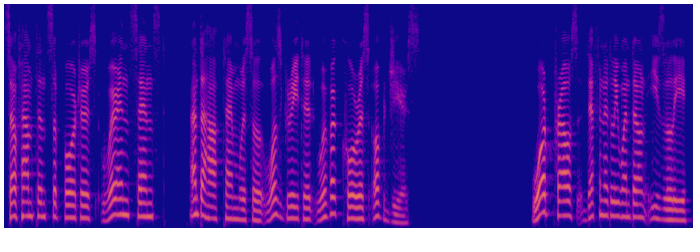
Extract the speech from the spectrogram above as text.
Southampton supporters were incensed, and the halftime whistle was greeted with a chorus of jeers. Ward Prowse definitely went down easily,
